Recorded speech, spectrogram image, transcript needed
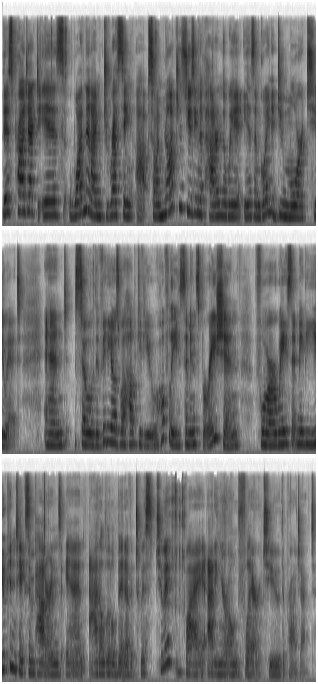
this project is one that I'm dressing up. So I'm not just using the pattern the way it is, I'm going to do more to it. And so the videos will help give you hopefully some inspiration for ways that maybe you can take some patterns and add a little bit of a twist to it by adding your own flair to the project.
